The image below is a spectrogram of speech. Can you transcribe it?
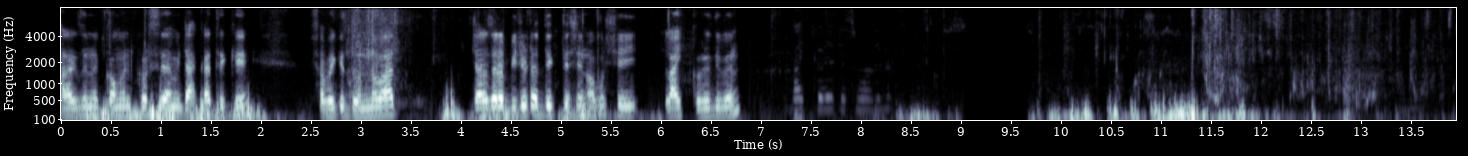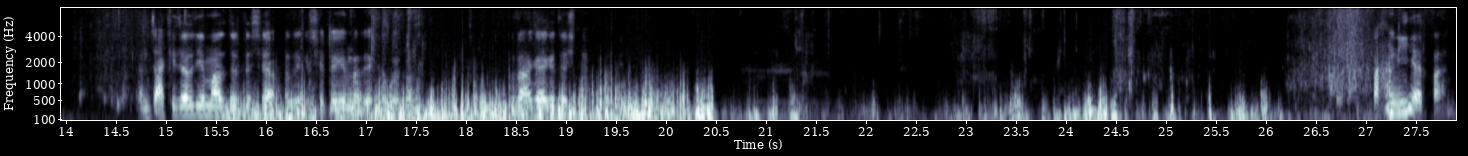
আরেকজনের কমেন্ট করছে আমি ঢাকা থেকে। সবাইকে ধন্যবাদ। যারা যারা ভিডিওটা দেখতেছেন অবশ্যই লাইক করে দিবেন। জাকি জাল দিয়ে মাছ ধরতেছে আপনাদেরকে সেটাই আমরা দেখাবো এখন। আগে আগে চেষ্টা পানি আর পানি।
